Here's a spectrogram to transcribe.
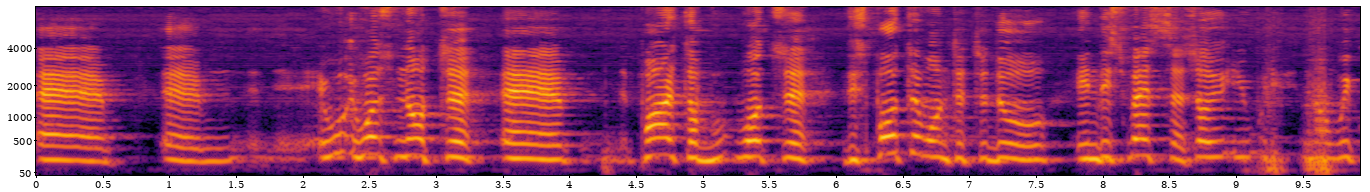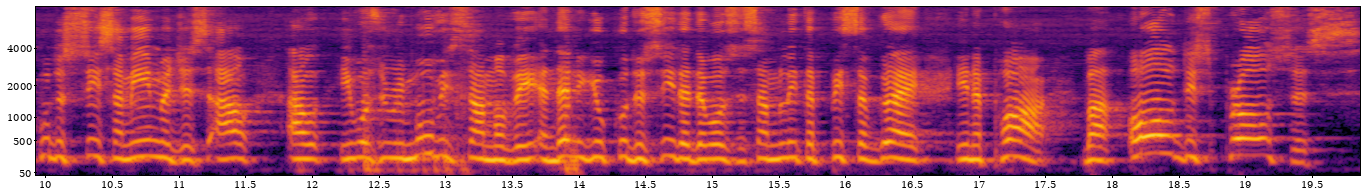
uh, um, it, it, was not uh, uh, part of what this potter wanted to do in this vessel. So, you, you know, we could see some images how how he was removing some of it, and then you could see that there was some little piece of gray in a part. But all this process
